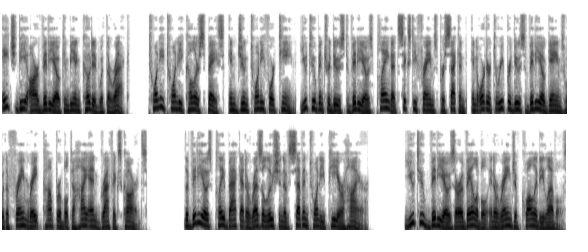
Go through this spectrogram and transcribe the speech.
HDR video can be encoded with the Rec. 2020 color space. In June 2014, YouTube introduced videos playing at 60 frames per second, in order to reproduce video games with a frame rate comparable to high-end graphics cards. The videos play back at a resolution of 720p or higher. YouTube videos are available in a range of quality levels.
